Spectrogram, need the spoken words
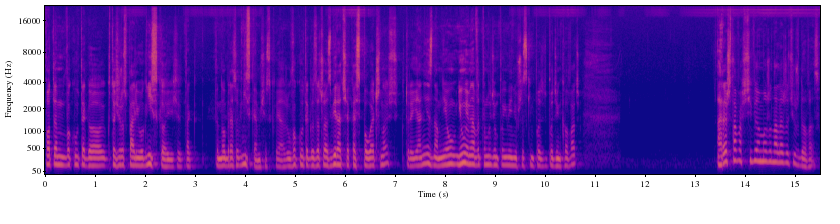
Potem wokół tego ktoś rozpalił ognisko i się tak ten obraz ogniska mi się skojarzył. Wokół tego zaczęła zbierać się jakaś społeczność, której ja nie znam, nie, nie umiem nawet tym ludziom po imieniu wszystkim pod- podziękować. A reszta właściwie może należeć już do was.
